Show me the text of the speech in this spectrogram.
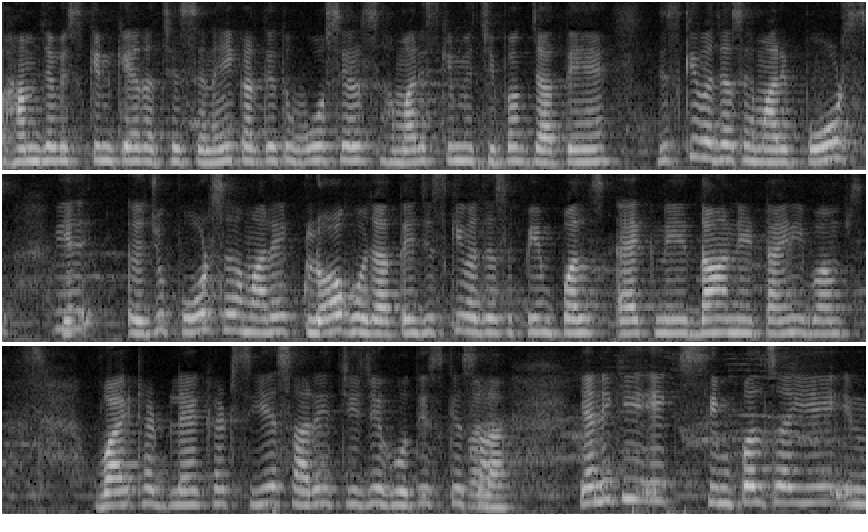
हम जब स्किन केयर अच्छे से नहीं करते तो वो सेल्स हमारी स्किन में चिपक जाते हैं, जिसकी वजह से हमारे पोर्स ये जो पोर्स हमारे क्लॉग हो जाते हैं, जिसकी वजह से पिंपल्स एक्ने दाने टाइनी बम्प्स वाइट हेड ब्लैक हेड्स ये सारी चीज़ें होती इसके साथ। यानी कि एक सिंपल सा ये इन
